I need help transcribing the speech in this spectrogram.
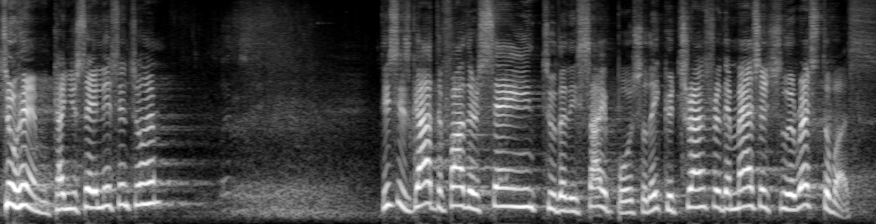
to him. Can you say, Listen to him? This is God the Father saying to the disciples so they could transfer the message to the rest of us.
